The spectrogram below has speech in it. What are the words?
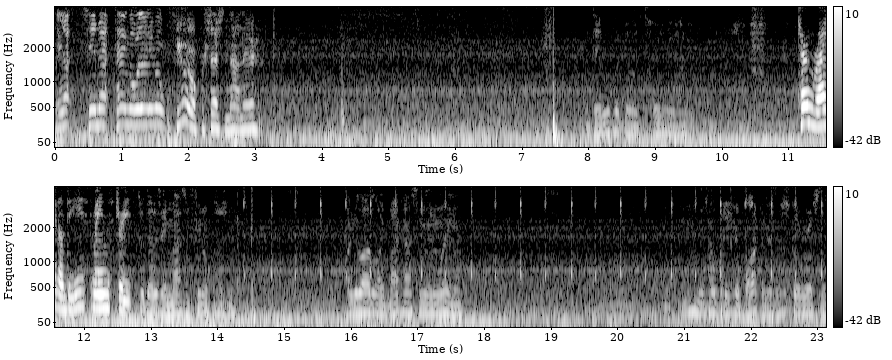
They got, see that thing over there? They go funeral procession down there. They look like they're like totally out of it. Turn right onto East Main Street. Dude, that is a massive funeral procession. Are you allowed to like bypass them in any way or no? Mm, there's nobody here blocking it. Let's just go real slow.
